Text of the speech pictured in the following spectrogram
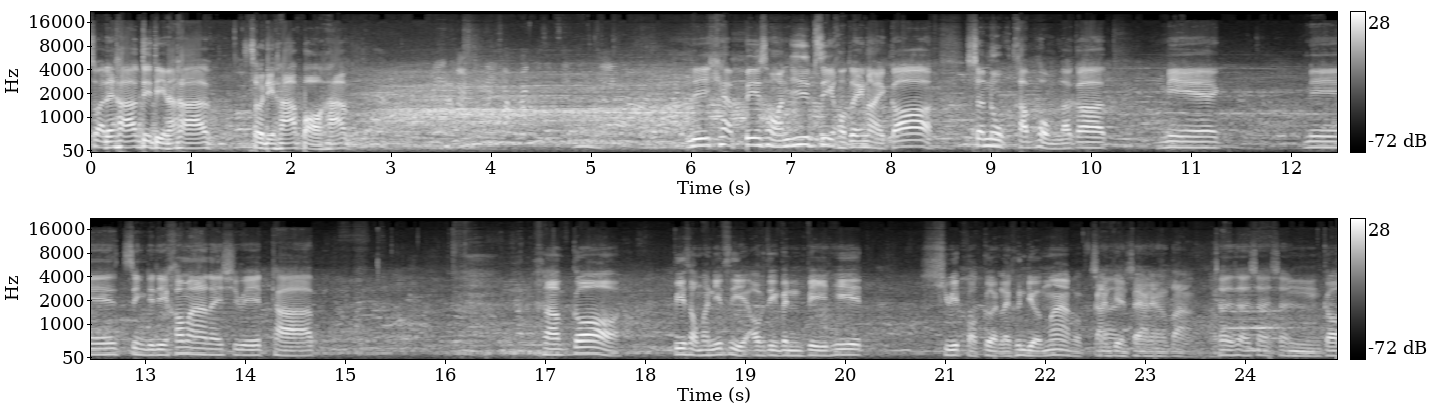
สวัสดีครับติตินะครับ สวัสดีครับปอครับ รีแคปปี 2024 ของตัวเองหน่อยก็สนุกครับผมแล้วก็มีมีสิ่งดีๆเข้ามาในชีวิตครับ ครับก็ปี 2024 เอาจริงเป็นปีที่ชีวิตปอเกิดอะไรขึ้นเยอะมากแบบการใช่ เปลี่ยนแปลงใช่อะไรต่างๆครับใช่ใช่ใช่ใช่อืมก็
